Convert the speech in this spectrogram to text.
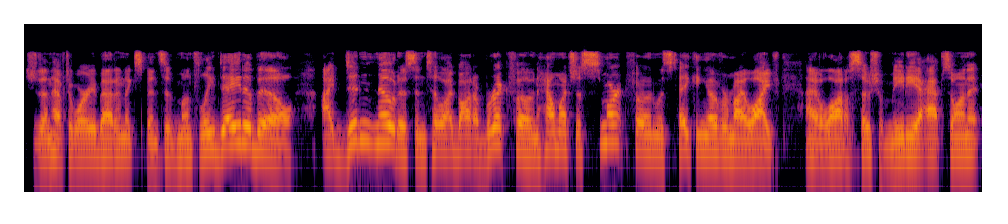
she doesn't have to worry about an expensive monthly data bill. I didn't notice until I bought a brick phone how much a smartphone was taking over my life. I had a lot of social media apps on it,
